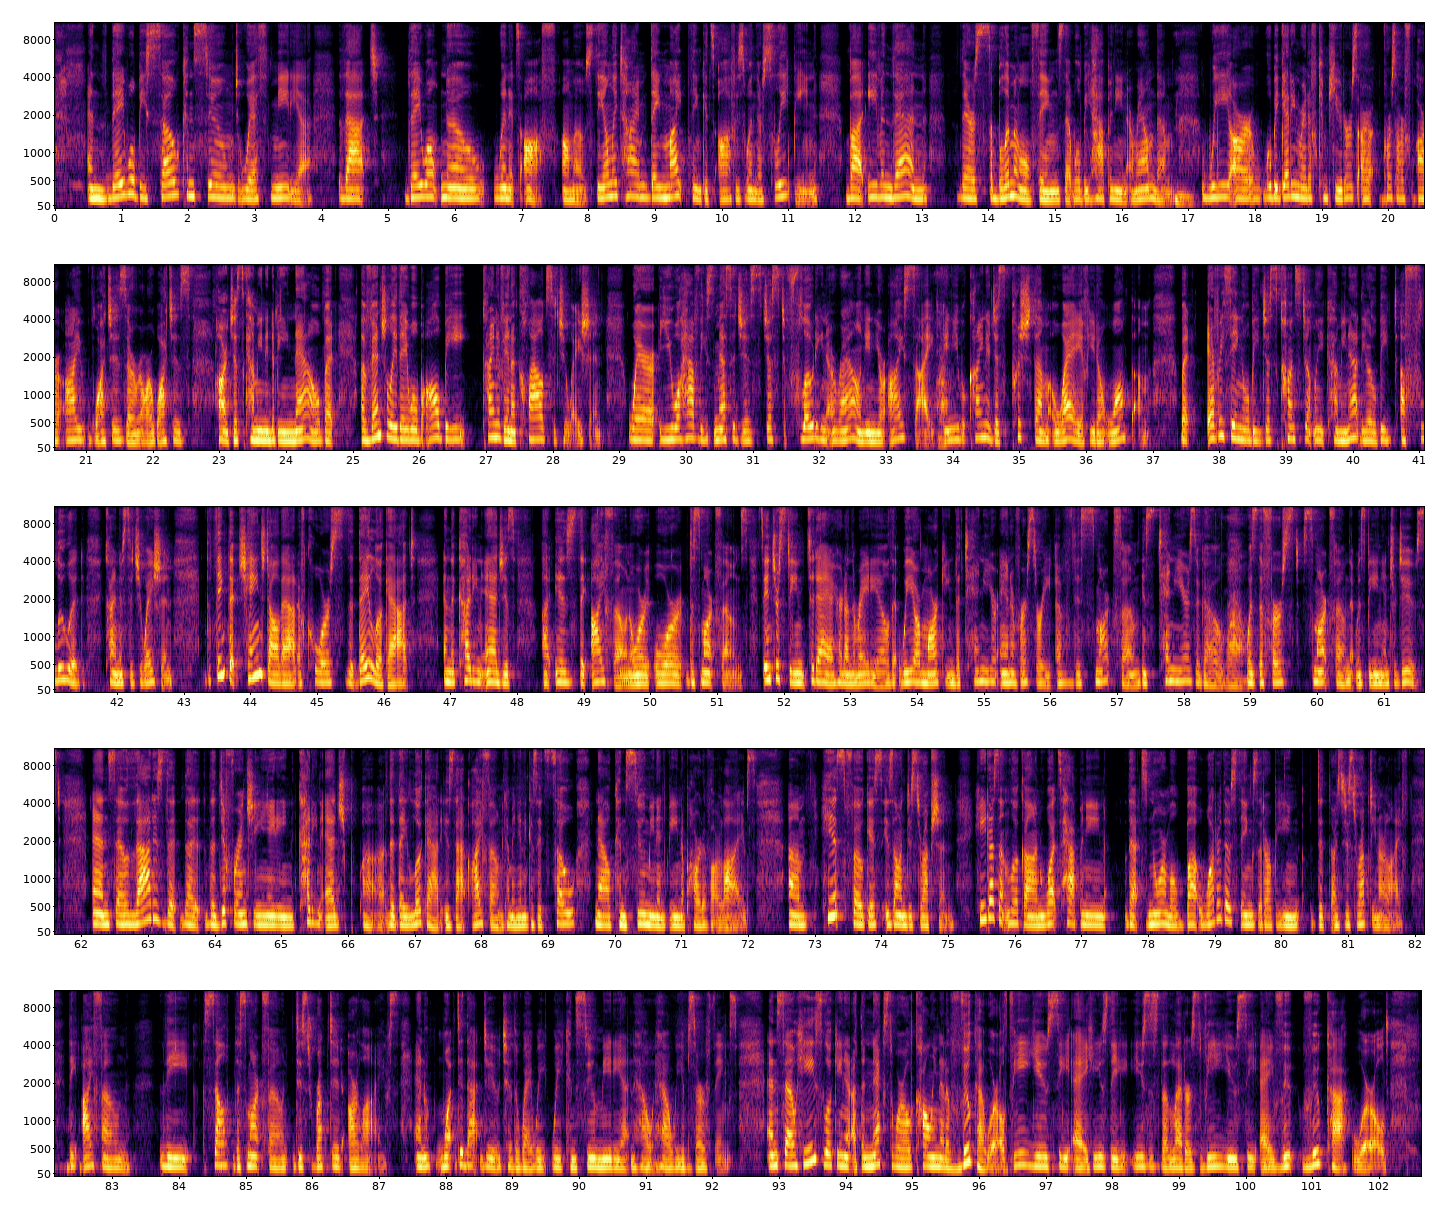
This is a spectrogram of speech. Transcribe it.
and they will be so consumed with media that they won't know when it's off almost. The only time they might think it's off is when they're sleeping. But even then, there's subliminal things that will be happening around them. Mm. We are we'll be getting rid of computers. Our, of course, our our eye watches or our watches are just coming into being now, but eventually they will all be kind of in a cloud situation where you will have these messages just floating around in your eyesight wow. and you will kind of just push them away if you don't want them. But everything will be just constantly coming at you. It'll be a fluid kind of situation. The thing that changed all that, of course, that they look at and the cutting edge is uh, is the iPhone or or the smartphones. It's interesting. Today, I heard on the radio that we are marking the 10 year anniversary of this smartphone. Is 10 years ago Wow. was the first smartphone that was being introduced. And so that is the the, the differentiating cutting edge uh, that they look at is that iPhone coming in because it's so now consuming and being a part of our lives. Um, his focus is on disruption. He doesn't look on what's happening that's normal, but what are those things that are being are disrupting our life? The iPhone, the cell, the smartphone disrupted our lives, and what did that do to the way we we consume media and how how we observe things? And so he's looking at, at the next world, calling it a VUCA world, V U C A. He uses the uses the letters V U C A, vu- VUCA world,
